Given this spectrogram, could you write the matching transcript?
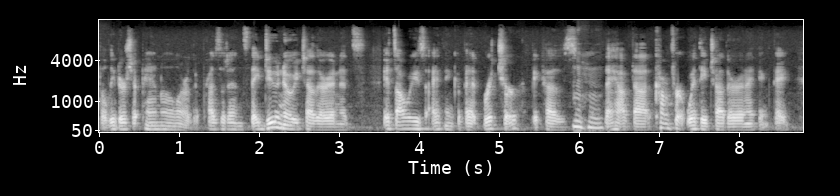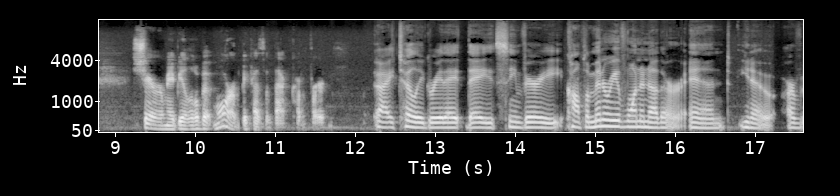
the leadership panel or the presidents, they do know each other and it's it's always, I think, a bit richer because mm-hmm. they have that comfort with each other. And I think they share maybe a little bit more because of that comfort. I totally agree. They they seem very complimentary of one another, and you know are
